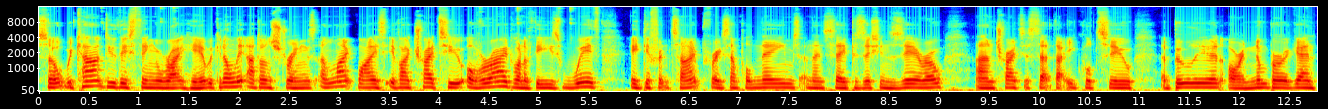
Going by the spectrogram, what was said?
So we can't do this thing right here, we can only add on strings and likewise if I try to override one of these with a different type, for example names and then say position 0 and try to set that equal to a boolean or a number again,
